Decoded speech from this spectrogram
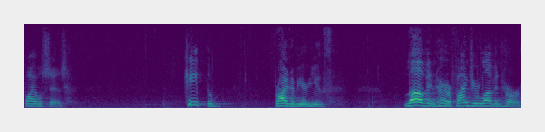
Bible says. Keep the bride of your youth. Love in her. Find your love in her.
